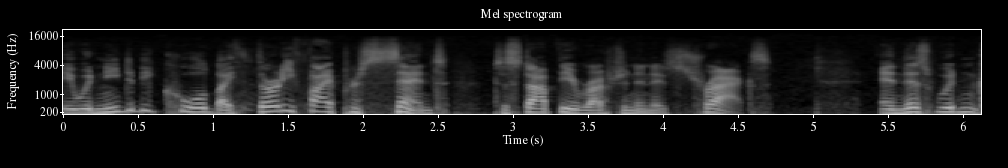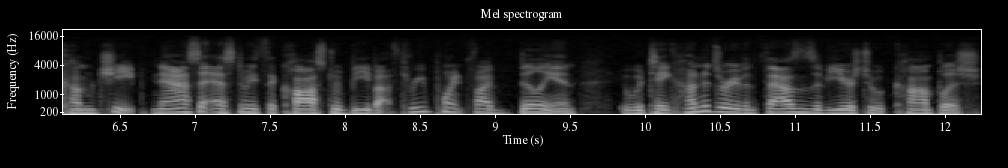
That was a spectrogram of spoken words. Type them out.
it would need to be cooled by 35% to stop the eruption in its tracks. And this wouldn't come cheap. NASA estimates the cost would be about 3.5 billion. It would take hundreds or even thousands of years to accomplish,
